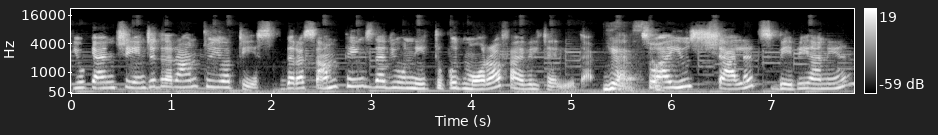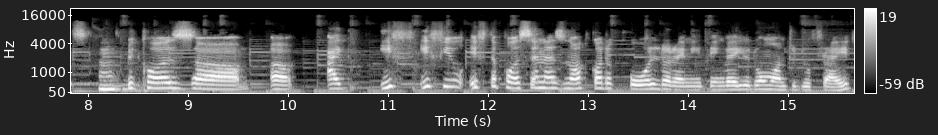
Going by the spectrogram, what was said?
you can change it around to your taste there are some things that you need to put more of i will tell you that yes so okay. i use shallots baby onions mm. because uh, uh, i if if you if the person has not got a cold or anything where you don't want to do fried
